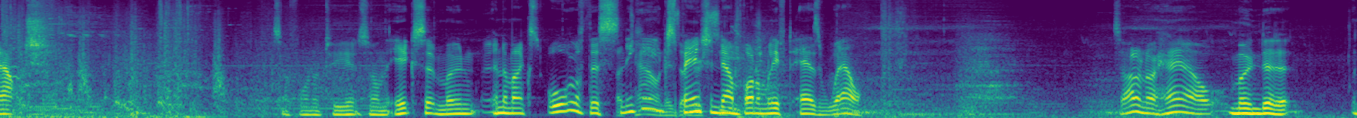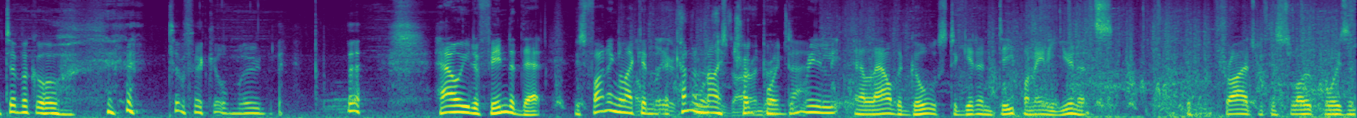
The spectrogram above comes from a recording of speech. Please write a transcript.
Ouch. One or two units on the exit. Moon in amongst all of this sneaky expansion down bottom left as well. So I don't know how Moon did it. Typical, typical Moon. how he defended that. He was fighting like A kind of nice choke point. Didn't really allow the ghouls to get in deep on any units. The Dryads with the slow poison.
